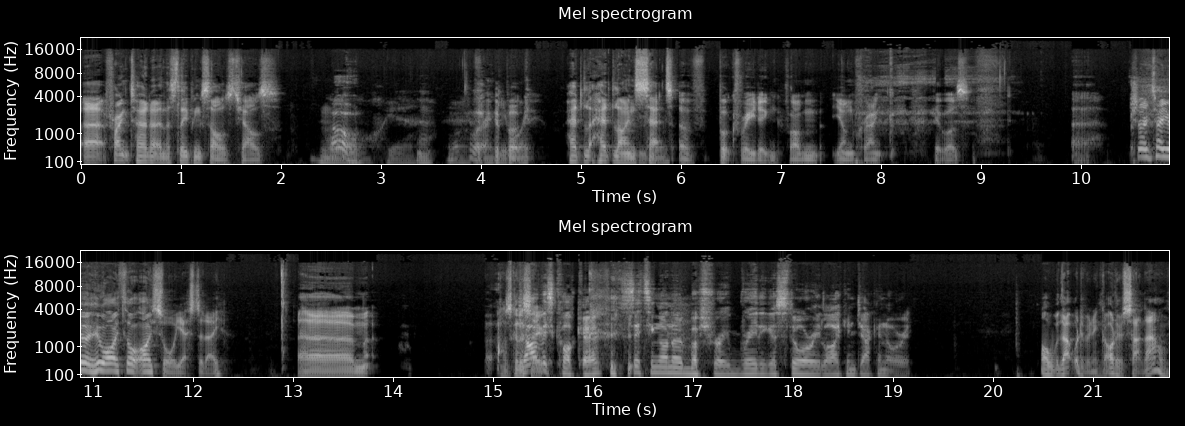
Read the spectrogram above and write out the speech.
uh, Frank Turner and the Sleeping Souls, Charles. Oh. yeah. Yeah. Lovely. Frankie Good book. Head, headline set of book reading from young Frank. it was. Should I tell you who I thought I saw yesterday? Um, I was going to Jarvis say. Cocker sitting on a mushroom reading a story like in Jackanory. Oh, that would have been. I'd have sat down.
